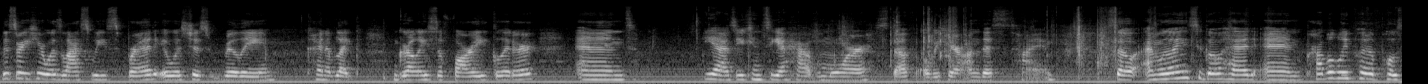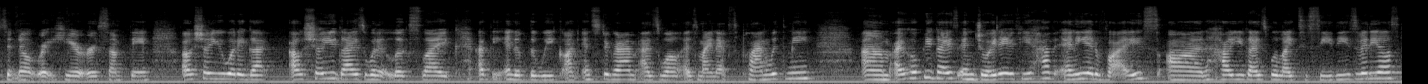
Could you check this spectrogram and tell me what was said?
This right here was last week's spread. It was just really kind of like girly safari glitter. And yeah as you can see I have more stuff over here on this time so I'm going to go ahead and probably put a post-it note right here or something. I'll show you what it got. I'll show you guys what it looks like at the end of the week on Instagram as well as my next plan with me. Um, I hope you guys enjoyed it. If you have any advice on how you guys would like to see these videos,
